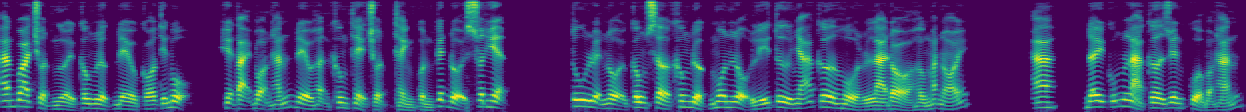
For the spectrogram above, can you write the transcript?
ăn qua chuột người công lực đều có tiến bộ, hiện tại bọn hắn đều hận không thể chuột thành quần kết đội xuất hiện. Tu luyện nội công sở không được môn lộ Lý Tư Nhã cơ hồ là đỏ hồng mắt nói. a đây cũng là cơ duyên của bọn hắn.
